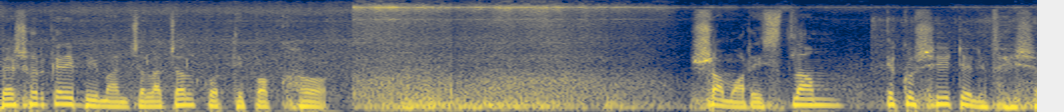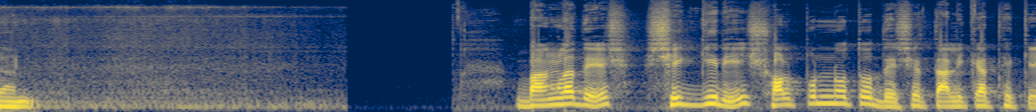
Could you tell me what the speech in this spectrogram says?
বেসরকারি বিমান চলাচল কর্তৃপক্ষ। সমর ইসলাম, একুশে টেলিভিশন। বাংলাদেশ শিগগিরই স্বল্পোন্নত দেশের তালিকা থেকে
